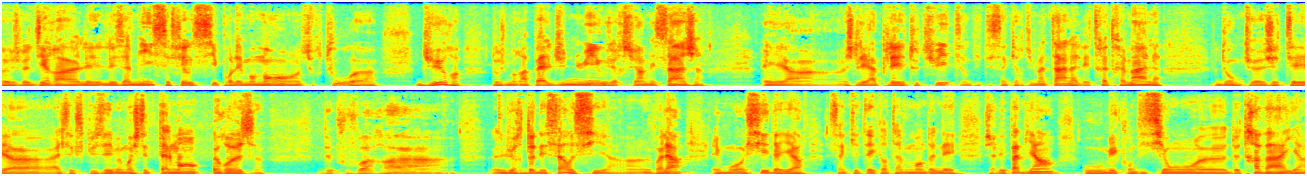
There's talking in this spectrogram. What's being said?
je veux dire, les, amis, c'est fait aussi pour les moments surtout durs. Donc je me rappelle d'une nuit où j'ai reçu un message et je l'ai appelé tout de suite. Donc il était 5 heures du matin, elle allait très très mal. Donc euh, j'étais, euh, elle s'excusait, mais moi j'étais tellement heureuse de pouvoir euh, lui redonner ça aussi. Hein, voilà. Et moi aussi d'ailleurs, s'inquiéter quand à un moment donné j'allais pas bien ou mes conditions de travail.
